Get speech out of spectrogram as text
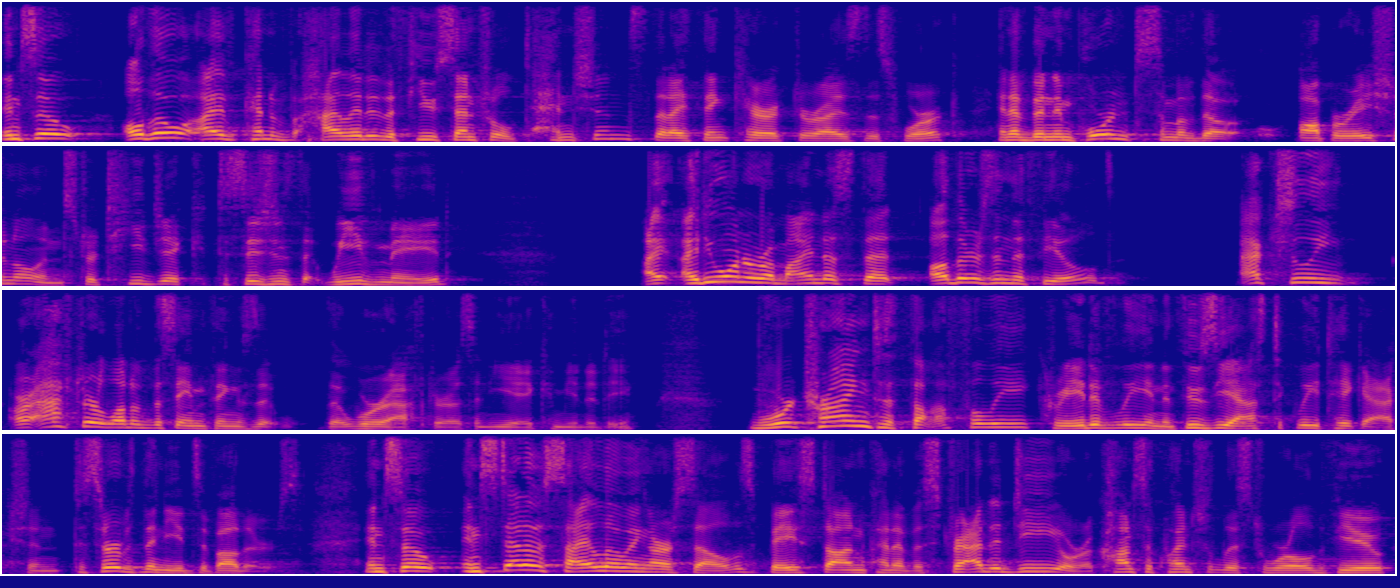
And so, although I've kind of highlighted a few central tensions that I think characterize this work and have been important to some of the operational and strategic decisions that we've made, I, I do want to remind us that others in the field actually are after a lot of the same things that, that we're after as an EA community. We're trying to thoughtfully, creatively, and enthusiastically take action to serve the needs of others. And so instead of siloing ourselves based on kind of a strategy or a consequentialist worldview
